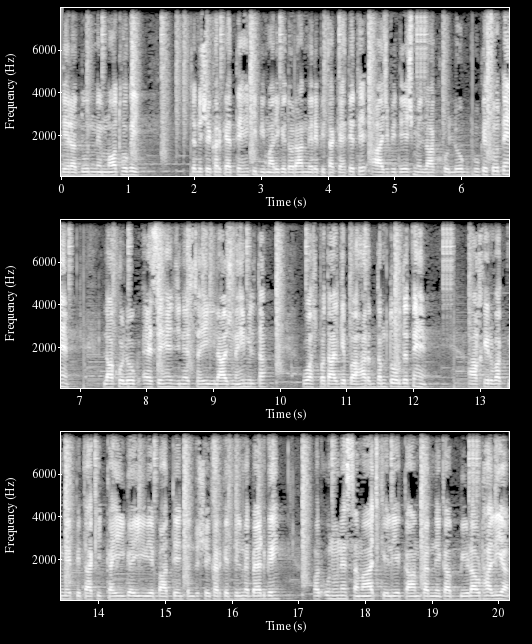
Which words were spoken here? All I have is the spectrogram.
देहरादून में मौत हो गई। चंद्रशेखर कहते हैं कि बीमारी के दौरान मेरे पिता कहते थे, आज भी देश में लाखों लोग भूखे सोते हैं। लाखों लोग ऐसे हैं जिन्हें सही इलाज नहीं मिलता। वो अस्पताल के बाहर दम तोड़ देते हैं। आखिर वक्त में पिता की कही गई ये बातें चंद्रशेखर के दिल में बैठ गईं और उन्होंने समाज के लिए काम करने का बीड़ा उठा लिया।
